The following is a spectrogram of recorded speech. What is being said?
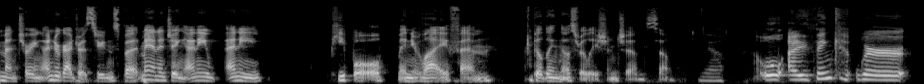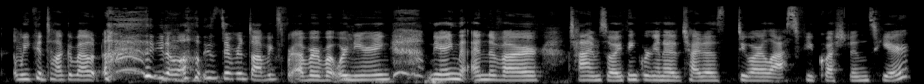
mentoring undergraduate students but managing any any people in your life and building those relationships so yeah. Well, I think we're we could talk about you know all these different topics forever, but we're nearing nearing the end of our time, so I think we're gonna try to do our last few questions here.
